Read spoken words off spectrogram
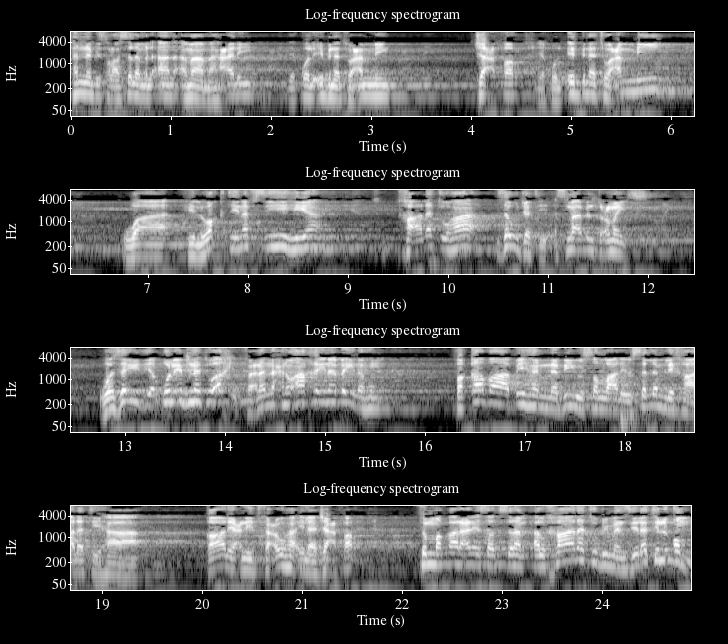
فالنبي صلى الله عليه وسلم الآن أمامه علي يقول ابنة عمي جعفر يقول ابنة عمي وفي الوقت نفسه هي خالتها زوجتي أسماء بنت عميس. وزيد يقول ابنة أخي فعلا نحن آخينا بينهم. فقضى بها النبي صلى الله عليه وسلم لخالتها. قال يعني ادفعوها إلى جعفر. ثم قال عليه الصلاة والسلام الخالة بمنزلة الأم.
